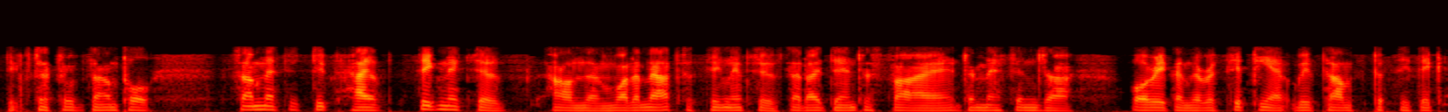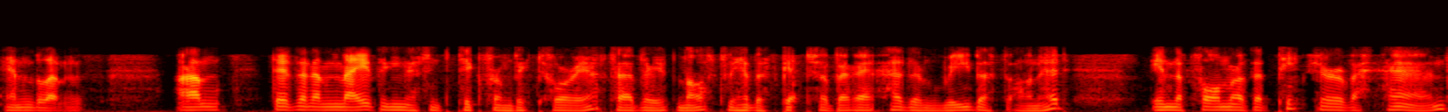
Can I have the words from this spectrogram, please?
sticks. So, for example, some message sticks have signatures on them, what amount to signatures that identify the messenger or even the recipient with some specific emblems. Um, there's an amazing message stick from Victoria, sadly it's lost. We have a sketch of it. It has a rebus on it in the form of a picture of a hand,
